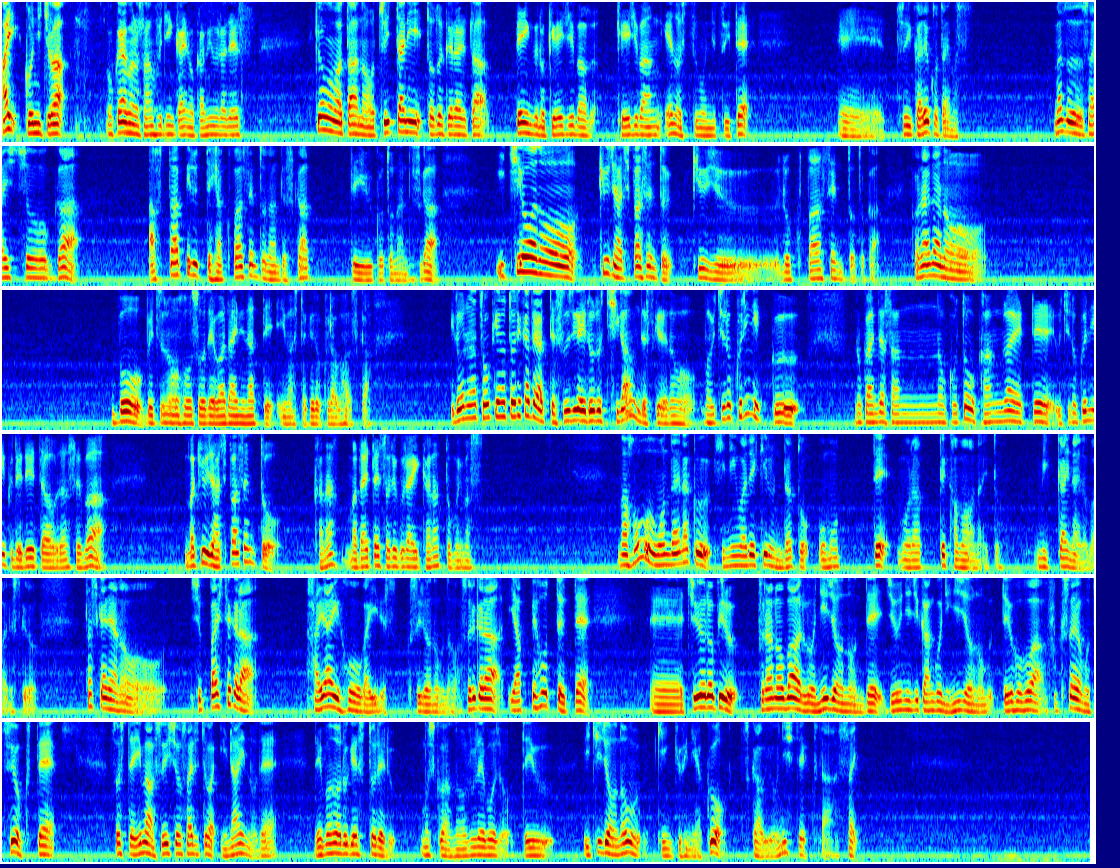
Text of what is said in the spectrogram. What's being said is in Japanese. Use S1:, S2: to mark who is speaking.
S1: はいこんにちは。岡山の産婦人科医の上村です。今日もまたあのツイッターに届けられたペイングの掲示板掲示板への質問について、えー、追加で答えます。まず最初がアフターピルって100%なんですか？っていうことなんですが一応あの 98%96% とかこの間の某別の放送で話題になっていましたけどクラブハウスかいろいろな統計の取り方があって数字がいろいろ違うんですけれども、まあ、うちのクリニックの患者さんのことを考えてうちのクリニックでデータを出せば、まあ、98%かな、まあ、大体それぐらいかなと思います。まあ、ほぼ問題なく否認はできるんだと思ってもらって構わないと。3日以内の場合ですけど。確かにあの失敗してから早い方がいいです。薬を飲むのは。それからヤッペホって言って、えー、中ヨロピルプラノバールを2錠飲んで12時間後に2錠飲むっていう方法は副作用も強くてそして今は推奨されてはいないのでレボノルゲストレルもしくはノルレボ錠っていう1錠飲む緊急避妊薬を使うようにしてください。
